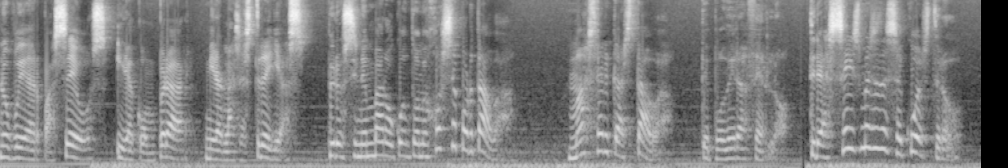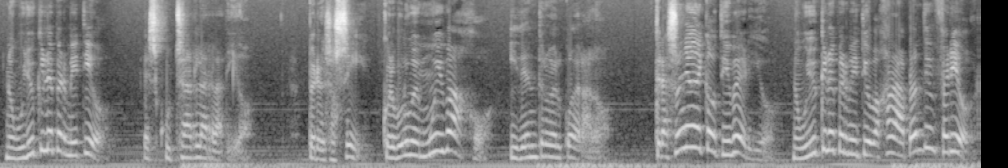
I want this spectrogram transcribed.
No podía dar paseos, ir a comprar, mirar las estrellas. Pero sin embargo, cuanto mejor se portaba, más cerca estaba de poder hacerlo. Tras seis meses de secuestro, Nobuyuki le permitió escuchar la radio. Pero eso sí, con el volumen muy bajo y dentro del cuadrado. Tras un año de cautiverio, Nobuyuki le permitió bajar a la planta inferior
